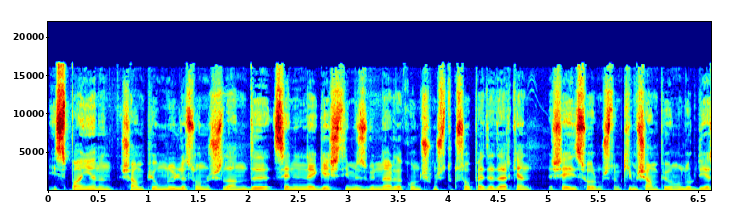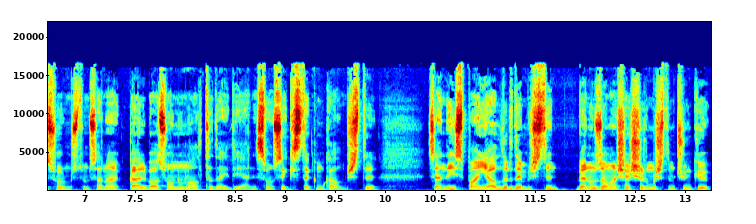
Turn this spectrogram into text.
İspanya'nın şampiyonluğuyla sonuçlandı. Seninle geçtiğimiz günlerde konuşmuştuk. Sohbet ederken şeyi sormuştum. Kim şampiyon olur diye sormuştum sana. Galiba son 16'daydı yani. Son 8 takım kalmıştı. Sen de İspanya alır demiştin. Ben o zaman şaşırmıştım çünkü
